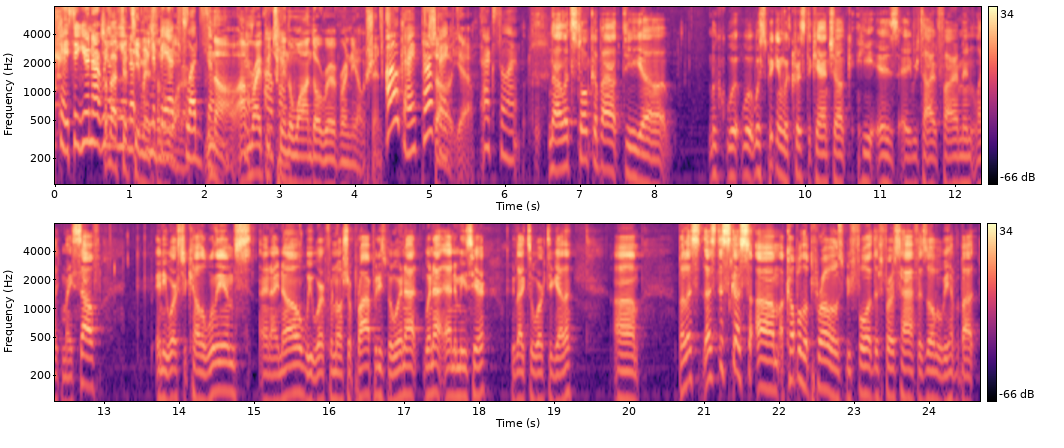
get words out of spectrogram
okay, so you're not So really about in a, 15 minutes in a from the bad water. flood zone. No, I'm No, right between okay. the Wando River and the ocean. Okay, perfect. So yeah. excellent. Now let's talk about the. Uh, we- we're speaking with Chris Dekanchuk. He is a retired fireman like myself, and he works for Keller Williams. And I know we work for North Shore Properties, but we're not we're not enemies here. We like to work together. Um, but let's let's discuss um, a couple of pros before the first half is over. We have about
